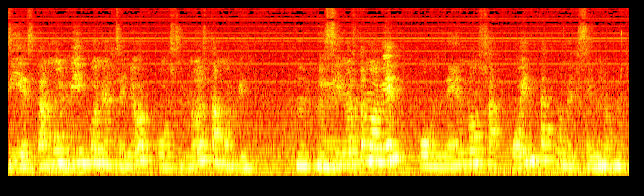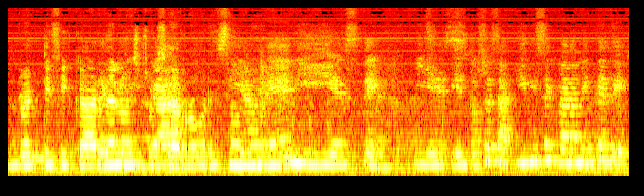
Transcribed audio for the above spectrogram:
si estamos bien con el Señor o si no estamos bien. Y si no estamos bien, ponernos a cuenta con el Señor. Rectificar, de nuestros errores. Sí, amén. Y, este, y, entonces aquí dice claramente de,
